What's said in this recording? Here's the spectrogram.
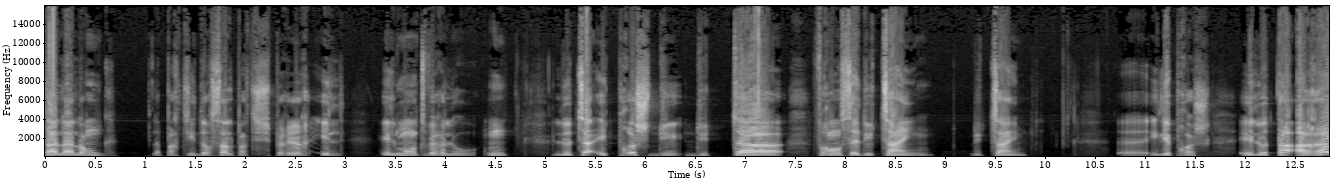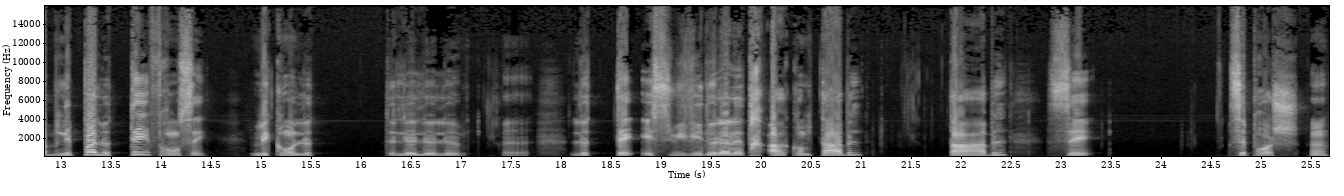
la langue, la partie dorsale, partie supérieure, il, il monte vers le haut. Hmm? Le ta est proche du, du ta français du time. Du time. Euh, il est proche. Et le ta arabe n'est pas le t français. Mais quand le, le, le, le, euh, le t est suivi de la lettre A comme table, table, c'est c'est proche. Hein?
